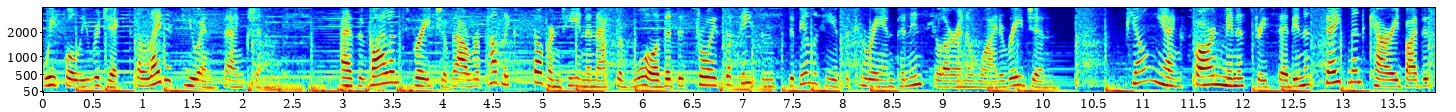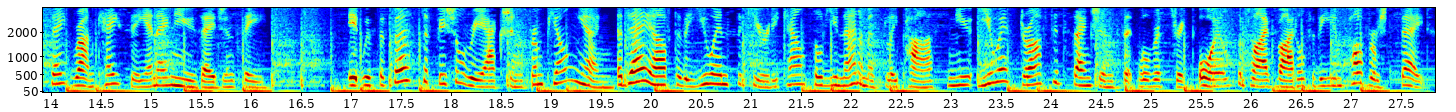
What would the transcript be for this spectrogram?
We fully reject the latest UN sanctions as a violent breach of our republic's sovereignty in an act of war that destroys the peace and stability of the Korean peninsula and a wider region. Pyongyang's foreign ministry said in a statement carried by the state-run KCNA news agency. It was the first official reaction from Pyongyang, a day after the UN Security Council unanimously passed new, US-drafted sanctions that will restrict oil supplies vital for the impoverished state.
